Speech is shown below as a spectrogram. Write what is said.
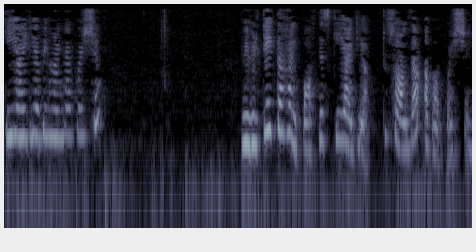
key idea behind that question. We will take the help of this key idea to solve the above question.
